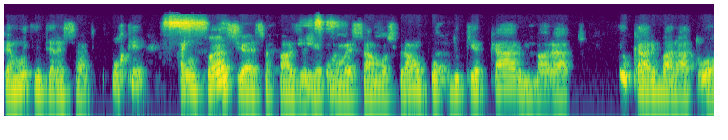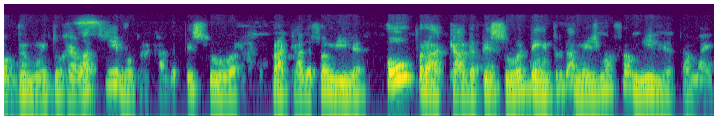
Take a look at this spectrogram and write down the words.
É muito interessante. Porque a infância é essa fase de a gente começar a mostrar um pouco do que é caro e barato. E o caro e barato, óbvio, é muito relativo para cada pessoa, para cada família, ou para cada pessoa dentro da mesma família também.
